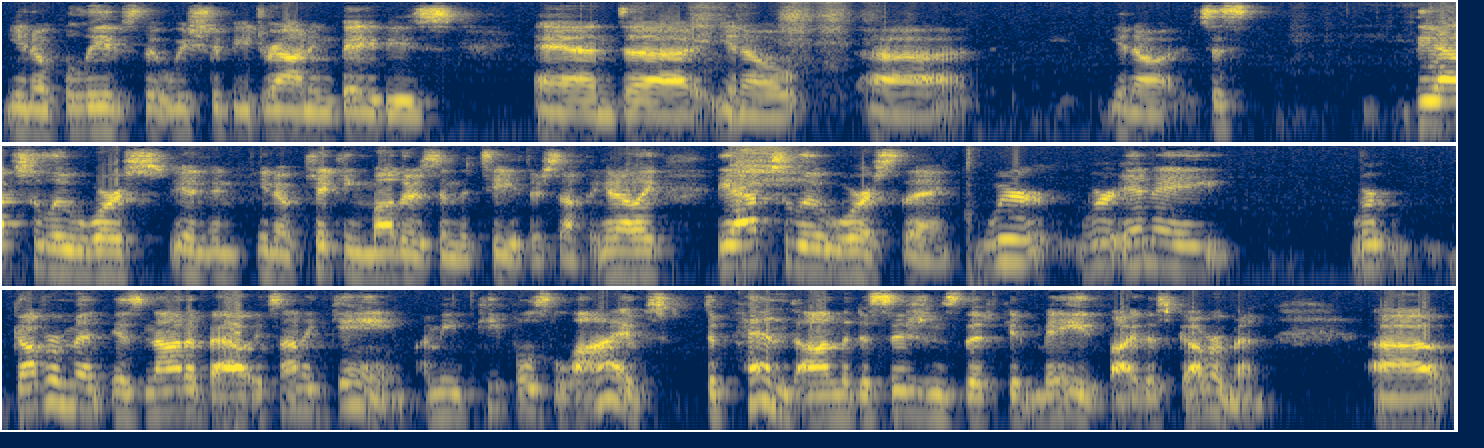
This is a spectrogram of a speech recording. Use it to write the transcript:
you know, believes that we should be drowning babies and, uh, you know, uh, you know, just the absolute worst in, in you know kicking mothers in the teeth or something you know like the absolute worst thing. We're we're in a we're government is not about it's not a game. I mean people's lives depend on the decisions that get made by this government. Uh,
